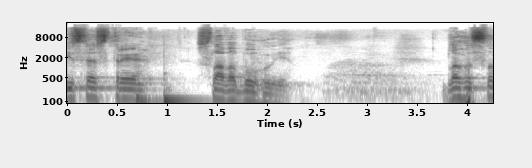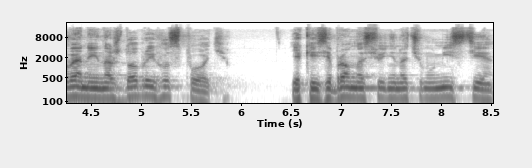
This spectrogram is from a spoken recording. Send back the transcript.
і сестри, слава Богові! Благословений наш добрий Господь, який зібрав нас сьогодні на цьому місці.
